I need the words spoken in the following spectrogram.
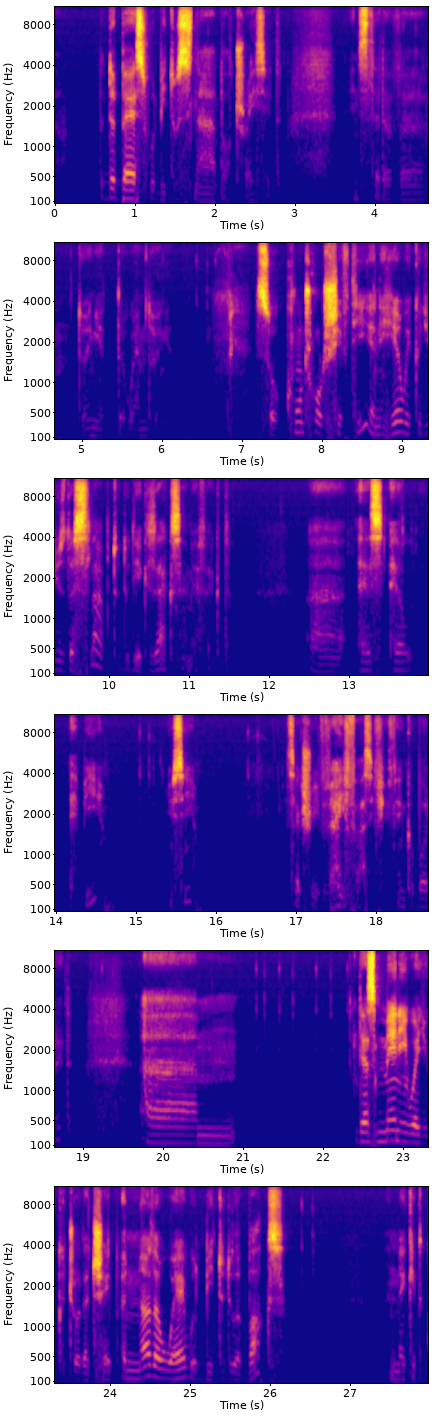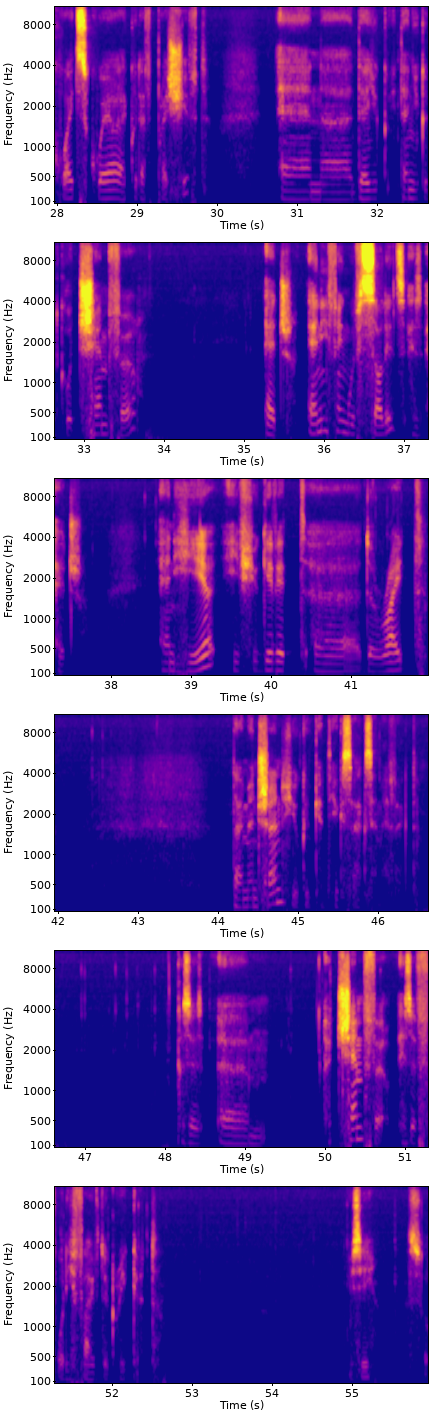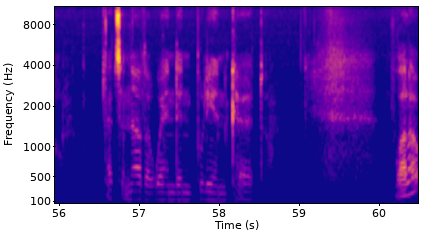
but the best would be to snap or trace it instead of uh, doing it the way I'm doing it so Control Shift T, and here we could use the slab to do the exact same effect. Uh, SLAB, you see? It's actually very fast if you think about it. Um, there's many ways you could draw that shape. Another way would be to do a box and make it quite square. I could have pressed Shift, and uh, there you then you could go chamfer edge. Anything with solids is edge. And here, if you give it uh, the right dimension, you could get the exact same effect. Because um, a chamfer is a 45 degree cut. You see? So that's another then Boolean cut. Voila.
